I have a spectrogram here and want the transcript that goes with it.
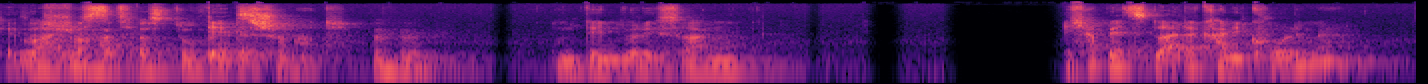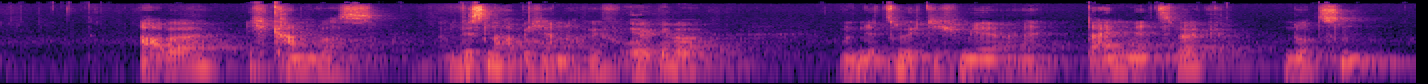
Der das weißt, schon hat, was du der willst. das schon hat. Mhm. Und den würde ich sagen, ich habe jetzt leider keine Kohle mehr, aber ich kann was. Wissen habe ich ja nach wie vor. Ja, genau. Und jetzt möchte ich mir äh, dein Netzwerk nutzen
